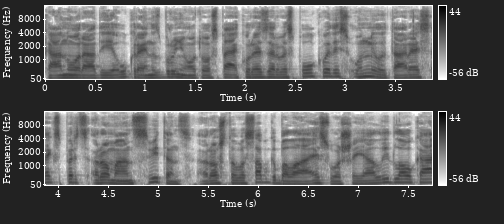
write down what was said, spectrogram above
Kā norādīja Ukrainas bruņoto spēku rezerves pulkvedis un militārais eksperts Romāns Svitans, Rostovas apgabalā esošajā lidlaukā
